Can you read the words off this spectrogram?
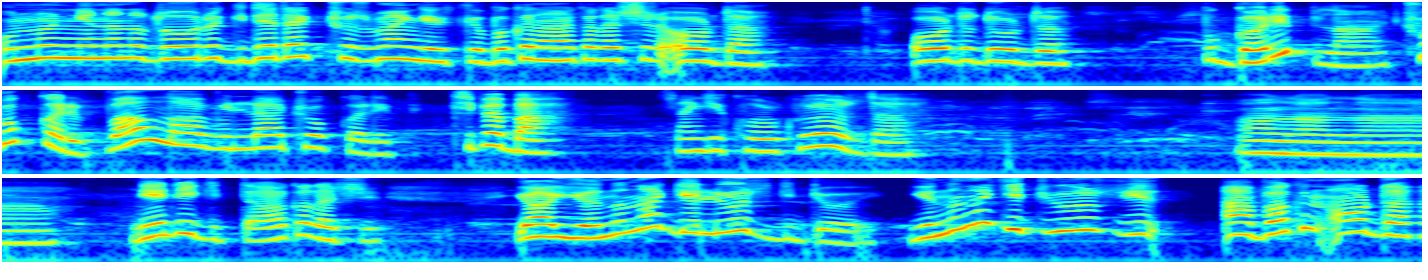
onun yanına doğru giderek çözmen gerekiyor. Bakın arkadaşlar orada. Orada durdu. Bu garip lan. Çok garip. Vallahi billahi çok garip. Tipe bak. Sanki korkuyoruz da. Allah Allah. Nereye gitti arkadaş? Ya yanına geliyoruz gidiyor. Yanına gidiyoruz. Ya... Aa, bakın orada.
